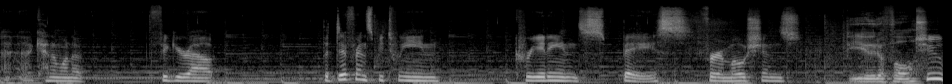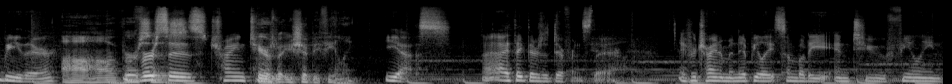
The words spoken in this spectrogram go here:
I, I kind of want to figure out the difference between creating space for emotions Beautiful. to be there Uh huh. Versus, versus, trying to here's what you should be feeling. Yes. I think there's a difference there. If you're trying to manipulate somebody into feeling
